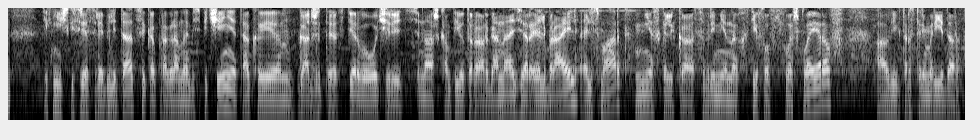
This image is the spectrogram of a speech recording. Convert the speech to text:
технические средства реабилитации, как программное обеспечение, так и гаджеты. В первую очередь наш компьютер органайзер L Braille, L Smart, несколько современных тифло-флешплееров, Victor Stream Reader.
